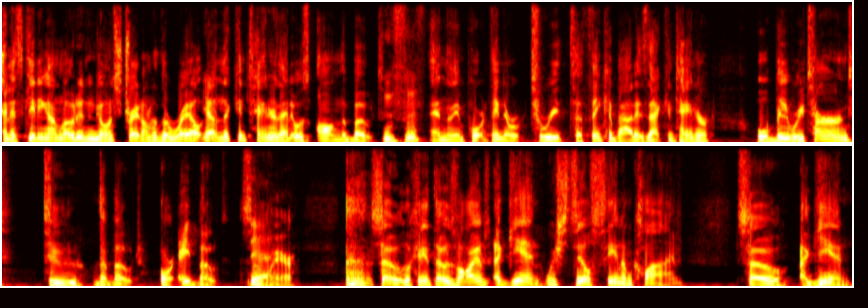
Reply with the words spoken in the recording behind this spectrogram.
and it's getting unloaded and going straight onto the rail Yep. in the container that it was on the boat. hmm And the important thing to, to, re, to think about is that container will be returned to the boat or a boat Yeah. somewhere. so looking at those volumes, again, we're still seeing them climb. So again,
